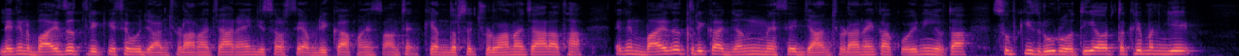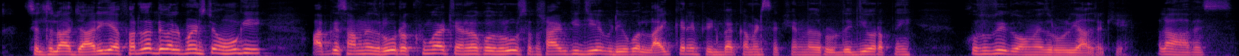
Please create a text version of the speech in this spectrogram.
لیکن باعزت طریقے سے وہ جان چھڑانا چاہ رہے ہیں، جس طرح سے امریکہ افغانستان کے اندر سے چھڑوانا چاہ رہا تھا۔ لیکن باعزت طریقہ جنگ میں سے جان چھڑانے کا کوئی نہیں ہوتا، صبح کی ضرور ہوتی ہے اور تقریباً یہ سلسلہ جاری ہے۔ فردر ڈیولپمنٹس جو ہوں گی، آپ کے سامنے ضرور رکھوں گا۔ چینل کو ضرور سبسکرائب کیجیے ویڈیو کو لائک کریں فیڈ بیک کمنٹ سیکشن میں ضرور دیجیے اور اپنی خصوصی دعا میں ضرور یاد رکھیے۔ اللہ حافظ۔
